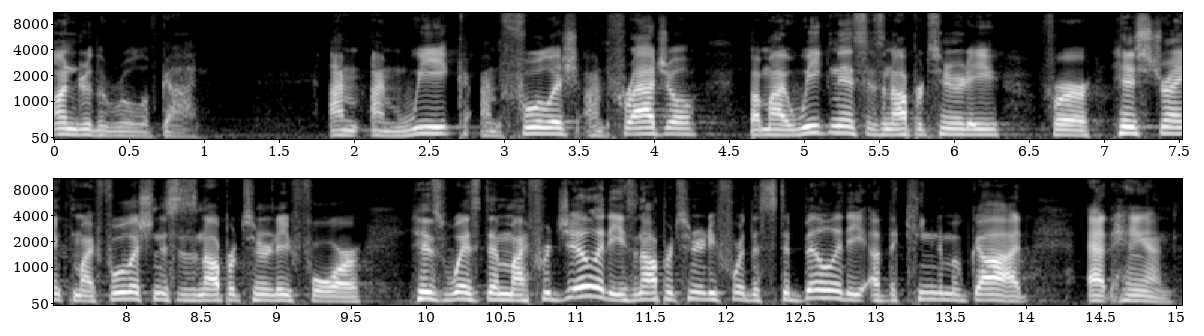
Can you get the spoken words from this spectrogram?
under the rule of God. I'm, I'm weak, I'm foolish, I'm fragile, but my weakness is an opportunity for His strength. My foolishness is an opportunity for His wisdom. My fragility is an opportunity for the stability of the kingdom of God at hand.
